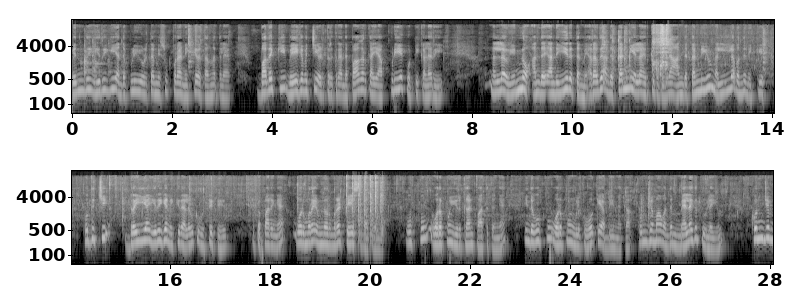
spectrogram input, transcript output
வெந்து இறுகி அந்த புளியோட தன்மை சூப்பராக நிற்கிற தருணத்தில் வதக்கி வேக வச்சு எடுத்துருக்கிற அந்த பாகற்காயை அப்படியே கொட்டி கிளறி நல்ல இன்னும் அந்த அந்த ஈரத்தன்மை அதாவது அந்த தண்ணி எல்லாம் இருக்குது பார்த்தீங்களா? அந்த தண்ணியும் நல்லா வந்து நிற்கி கொதித்து ட்ரையாக இறுக நிற்கிற அளவுக்கு விட்டுட்டு இப்போ பாருங்கள் ஒரு முறை இன்னொரு முறை டேஸ்ட் பார்த்துருங்க. உப்பும் உரப்பும் இருக்கான்னு பார்த்துக்கோங்க. இந்த உப்பும் உரப்பும் உங்களுக்கு ஓகே அப்படின்னாக்கா கொஞ்சமாக வந்து மிளகுத்தூளையும் கொஞ்சம்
